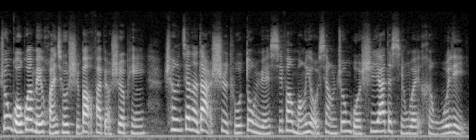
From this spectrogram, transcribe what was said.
中国官媒《环球时报》发表社评称，加拿大试图动员西方盟友向中国施压的行为很无理，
